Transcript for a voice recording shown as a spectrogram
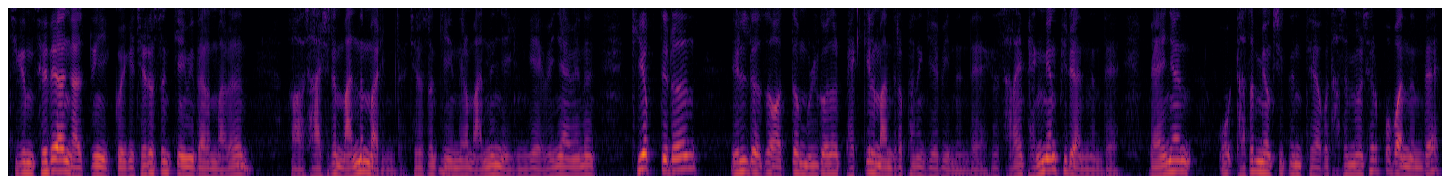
지금 세대 간 갈등이 있고 이게 제로성 게임이라는 말은 어, 사실은 맞는 말입니다. 제로성 게임이랑 맞는 얘기인 게 왜냐하면은 기업들은 예를 들어서 어떤 물건을 100개를 만들어 파는 기업이 있는데 그래서 사람이 100명 필요했는데 매년 5명씩 은퇴하고 5명을 새로 뽑았는데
